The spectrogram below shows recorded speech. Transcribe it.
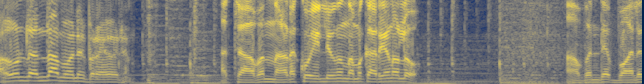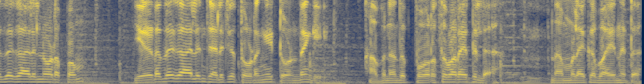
അതുകൊണ്ട് എന്താ മോനെ പ്രയോജനം? അച്ഛ അവൻ നടക്കോ ഇല്ലയോ എന്ന് നമുക്കറിയണമല്ലോ. അവന്റെ വലത് കാലിനോടൊപ്പം ഇടത് കാലും ചലിച്ച് തുടങ്ങിയിട്ടുണ്ടെങ്കിൽ അവനത് പുറത്തു പറയത്തില്ല. നമ്മളെയൊക്കെ ഭയന്നിട്ട്.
